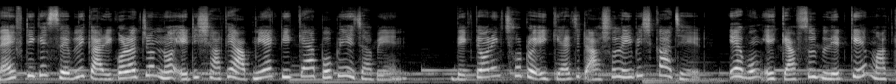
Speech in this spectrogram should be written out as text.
নাইফটিকে সেবলি ক্যারি করার জন্য এটির সাথে আপনি একটি ক্যাপও পেয়ে যাবেন। দেখতে অনেক ছোট, এই গ্যাজেট আসলেই বেশ কাজের এবং এই ক্যাপসুল ব্লেডকে মাত্র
